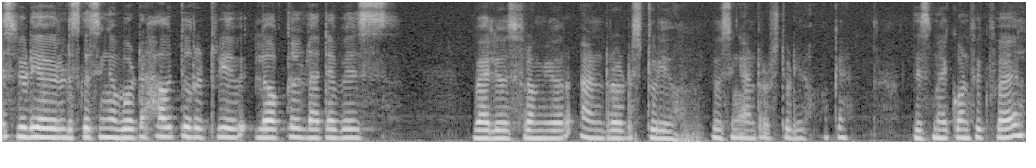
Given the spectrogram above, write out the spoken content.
this video we will discussing about how to retrieve local database values from your Android Studio using Android Studio okay? This is my config file.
